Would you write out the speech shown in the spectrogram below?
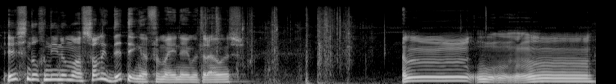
Is nog niet normaal. Zal ik dit ding even meenemen trouwens? Mm, mm,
